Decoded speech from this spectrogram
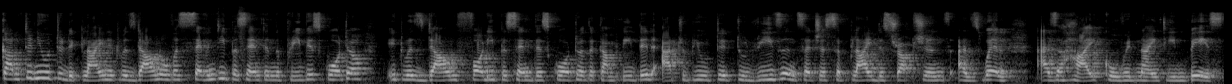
continued to decline. It was down over 70% in the previous quarter. It was down 40% this quarter. The company did attribute it to reasons such as supply disruptions as well as a high COVID 19 base.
